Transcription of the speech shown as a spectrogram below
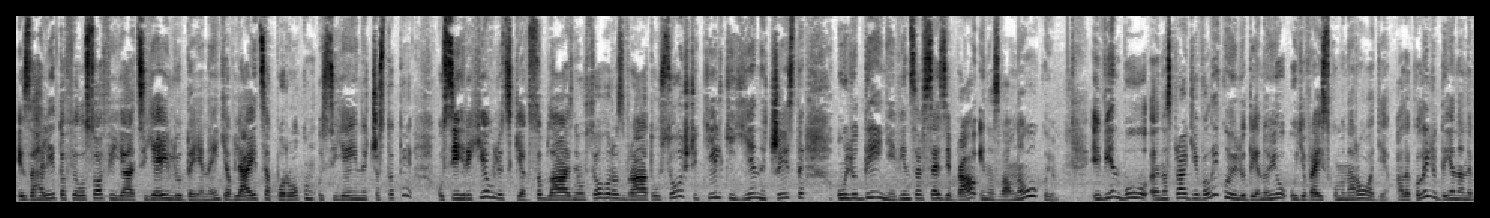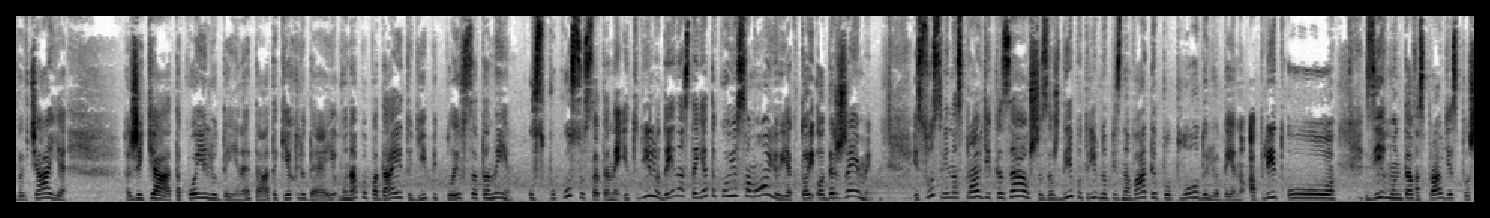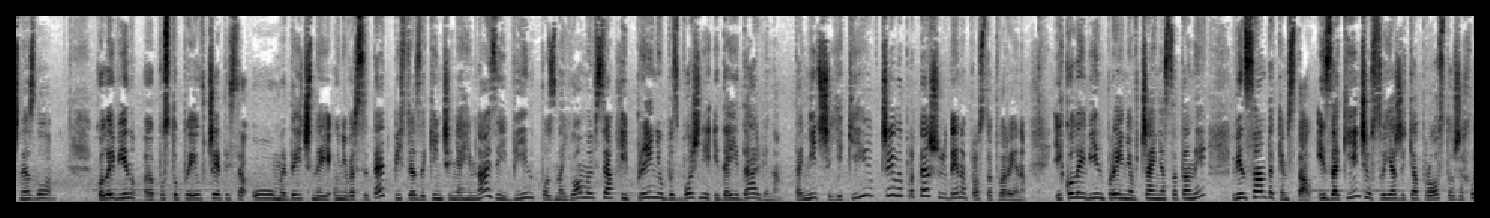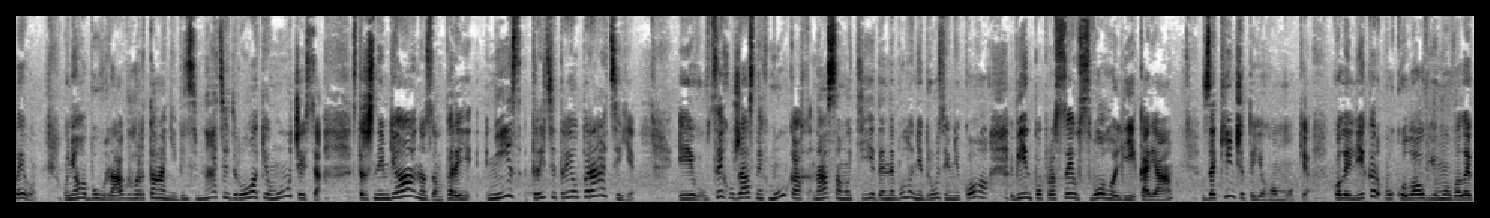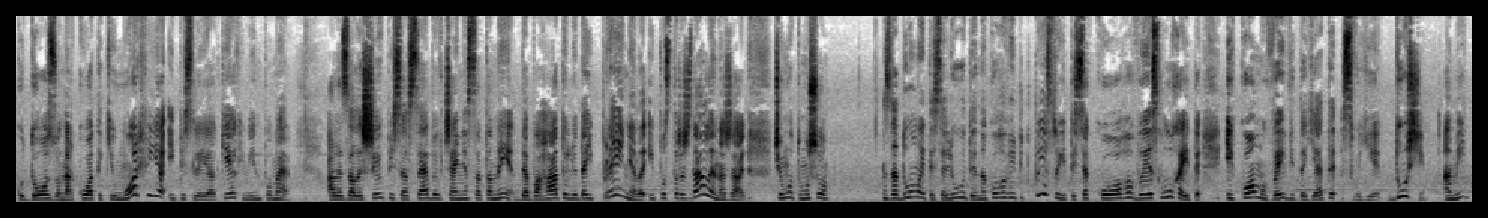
І взагалі то філософія цієї людини являється пороком усієї нечистоти, усіх гріхів людських, соблазнів, усього розврату, усього, що тільки є нечисте у людині. Він це все зібрав і назвав наукою. І він був е, насправді великою людиною у єврейському народі. Але коли людина не вивчає життя такої людини та таких людей, вона попадає тоді під плив сатани, у спокусу сатани, і тоді людина стає такою самою, як той одержимий. Ісус він насправді казав, що завжди потрібно пізнавати по плоду людину, а плід у Зігмунта насправді сплошне зло. Коли він е, поступив вчитися у медичний університет після закінчення гімназії, він познайомився і прийняв безбожні ідеї Дарвіна та Ніцше, які вчили про те, що людина просто тварина. І коли він прийняв вчення сатани, він сам таким став і закінчив своє життя просто жахливо. У нього був рак гортані. Він 17 років мучився страшним діагнозом, переніс 33 операції. І в цих ужасних муках на самоті, де не було ні друзів, нікого, він попросив свого лікаря закінчити його муки, коли лікар уколов йому велику дозу наркотиків морфія, і після яких він помер. Але залишив після себе вчення сатани, де багато людей прийняли і постраждали, на жаль. Чому? Тому що задумайтеся, люди, на кого ви підписуєтеся, кого ви слухаєте і кому ви віддаєте свої душі. Амінь.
